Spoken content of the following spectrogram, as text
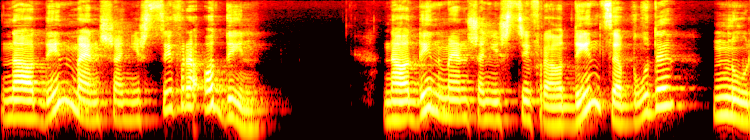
На 1 менша, ніж цифра 1. На 1 менша, ніж цифра 1 це буде 0.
